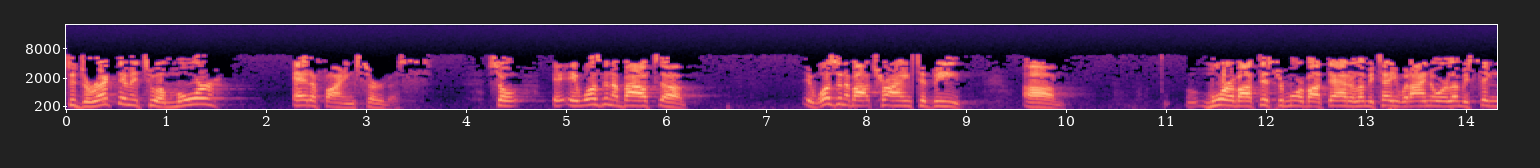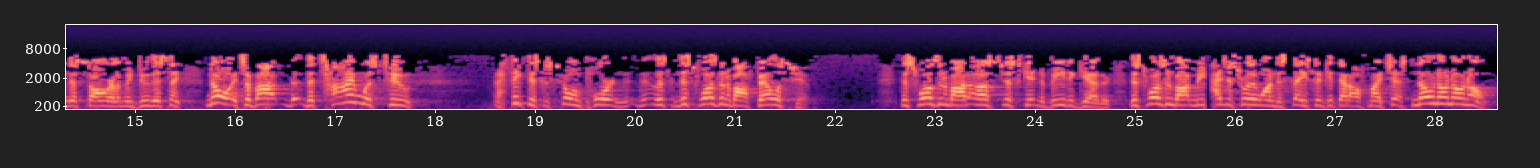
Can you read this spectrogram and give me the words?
to direct them into a more edifying service. So it, it wasn't about uh, it wasn't about trying to be um, more about this or more about that, or let me tell you what I know, or let me sing this song, or let me do this thing. No, it's about the, the time was to. I think this is so important. Listen, this wasn't about fellowship. This wasn't about us just getting to be together. This wasn't about me. I just really wanted to say so get that off my chest. No, no, no, no.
